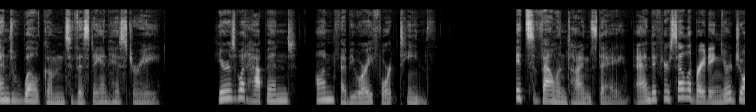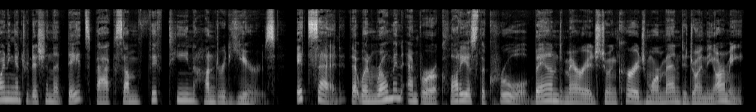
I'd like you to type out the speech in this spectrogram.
and welcome to This Day in History. Here's what happened on February 14th. It's Valentine's Day, and if you're celebrating, you're joining a tradition that dates back some 1500 years. It's said that when Roman Emperor Claudius the Cruel banned marriage to encourage more men to join the army,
